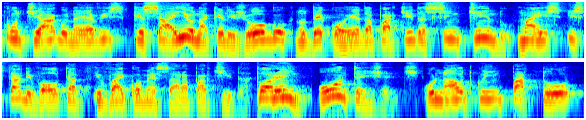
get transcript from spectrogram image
com Thiago Neves, que saiu naquele jogo no decorrer da partida sentindo, mas está de volta e vai começar a partida. Porém, ontem, gente, o Náutico empatou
